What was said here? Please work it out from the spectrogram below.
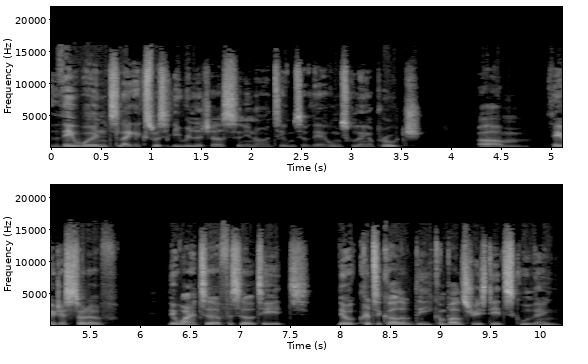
they weren't like explicitly religious, you know, in terms of their homeschooling approach. Um, they were just sort of they wanted to facilitate. They were critical of the compulsory state schooling,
